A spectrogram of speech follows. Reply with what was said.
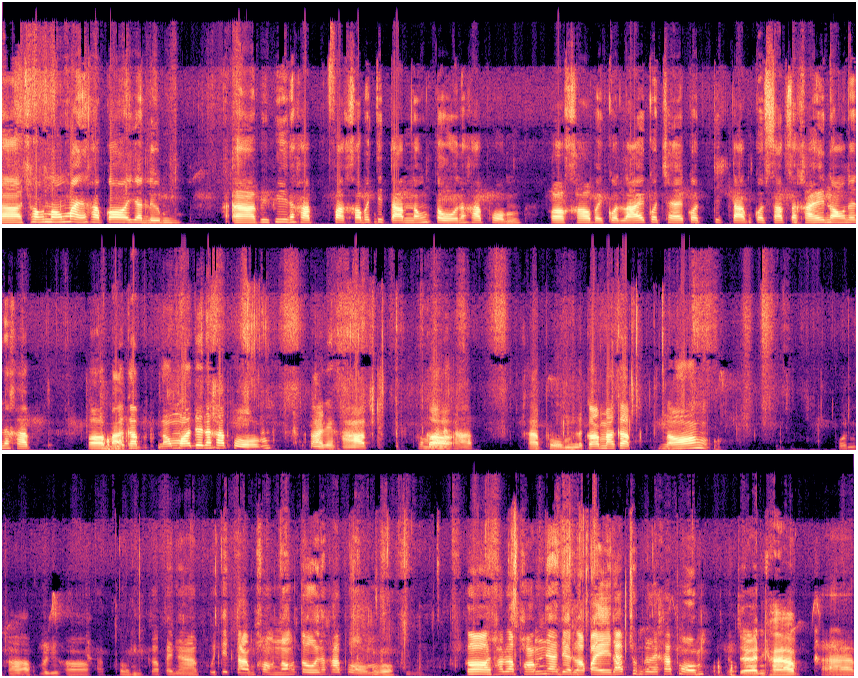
อ่าช่องน้องใหม่นะครับ ก็อย่าลืมอ่า พี่ๆนะครับ ฝากเข้าไปติดตามน้องโตนะครับ ผมก็เข้าไปกดไลค์กดแชร์กดติดตามกดซับสไครต์ให้น้องด้วยนะครับก็มากับน้องมอสด้วยนะครับ ผมสวัสดีครับผมมานะครับ ครับ ผมแล้วก็มากับน้องผลครับสวัสดีครับครับ ผมก็เป็นอ่าผู้ติดตามของน้องโตนะครับ ผมครับผมก็ถ้าเราพร้อมเนี่ยเดี๋ยวเราไปรับชมกันเลยครับ ผมเจอกันครับครับ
